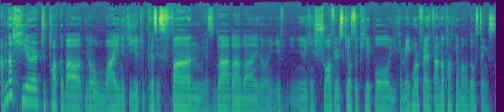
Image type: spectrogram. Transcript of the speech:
I'm not here to talk about you know why you need to YouTube because it's fun, because blah blah blah. You know, if you, know, you can show off your skills to people, you can make more friends. I'm not talking about those things.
